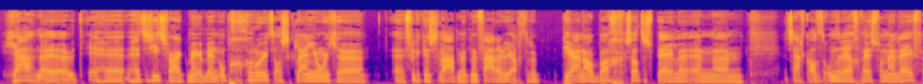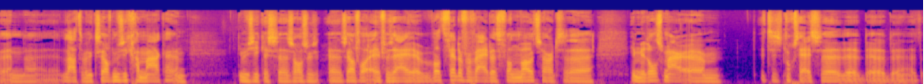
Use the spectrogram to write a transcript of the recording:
Ja, het, eh, het is iets waar ik mee ben opgegroeid als klein jongetje. viel ik in slaap met mijn vader die achter de piano Bach zat te spelen. En ehm, het is eigenlijk altijd onderdeel geweest van mijn leven. En eh, later ben ik zelf muziek gaan maken. En die muziek is, eh, zoals u eh, zelf al even zei, wat verder verwijderd van Mozart inmiddels. Maar ehm, het is nog steeds de, de, de, het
